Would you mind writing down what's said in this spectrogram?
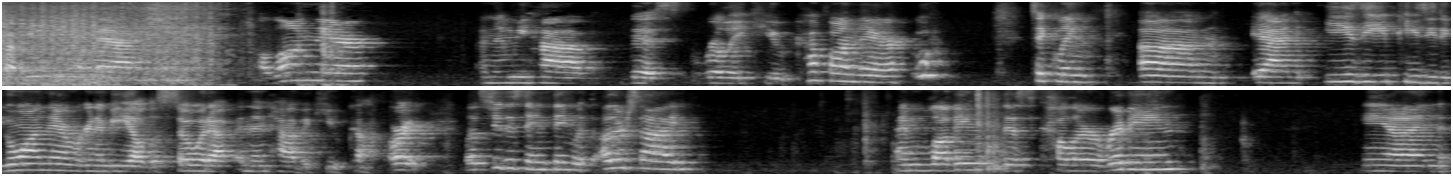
But making it match along there. And then we have this really cute cuff on there. Ooh, tickling. Um, and easy peasy to go on there. We're going to be able to sew it up and then have a cute cuff. All right, let's do the same thing with the other side. I'm loving this color ribbing and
